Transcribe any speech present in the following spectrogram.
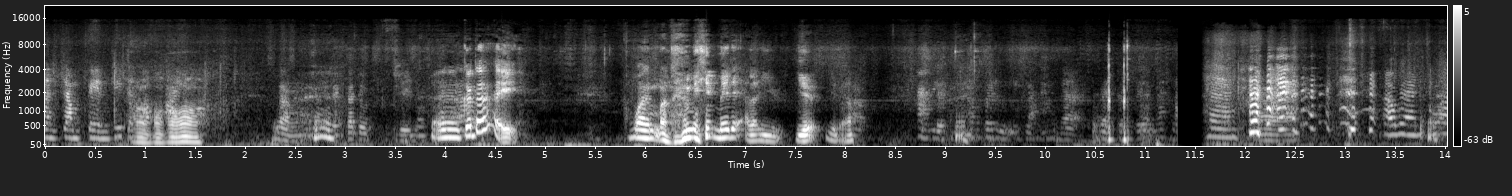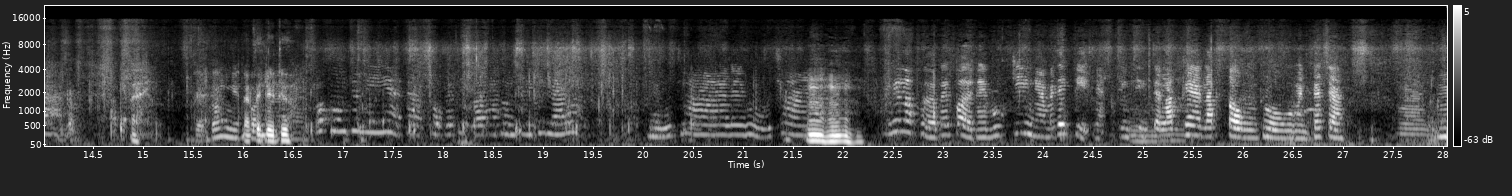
มันจำเป็นที่จะอ๋ต้องไปอหลังก็ดูดีนะ เออก็ได้ เพราะว่ามันไม่ไม่ได้อะไรอยู่เยอะอยู่แล้วอะเดี๋ยวต้องไปดูอีกหลังได้แพงเอาแพงกว่าเดี๋ยวต้องมีแล้วไปดูดูก็คงจะมีอะจากปกติเรามาทำปีที่แล้วหูชาเลยหูชาอืมฮึนี่เราเผลอไปเปิดในบุ๊กกิ้งไงไม่ได้ปิดเนี่ยจริงๆจะรับแค่รับตรงโทรมันก็จะงาน อืมอื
